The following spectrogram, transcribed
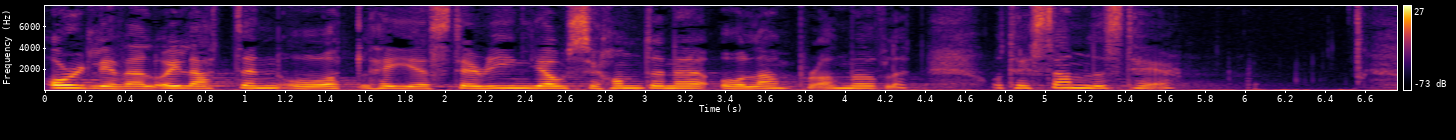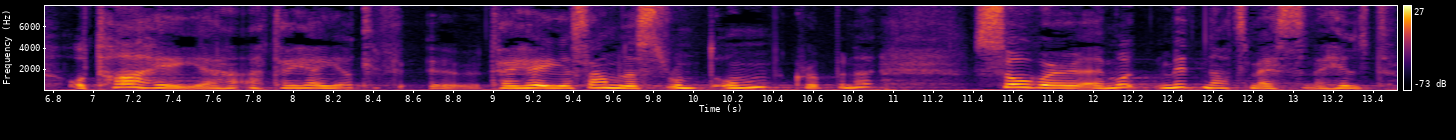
ordelig vel og i latten, og til hei sterinljøs i håndene og lamper og møvlet. Og de samles her. Og ta hei, at de hei, hei samles rundt om gruppene, så var midnattsmessene helt.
